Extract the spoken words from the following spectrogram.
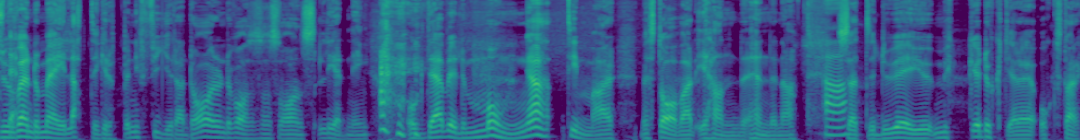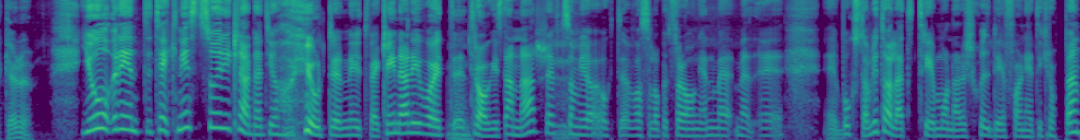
du det. var ändå med i lattegruppen i fyra dagar under Vasasons ledning och där blev det många timmar med stavar i hand, händerna Ja. så att du är ju mycket duktigare och starkare nu. Jo, rent tekniskt så är det klart att jag har gjort en utveckling. Det hade ju varit eh, mm. tragiskt annars eftersom jag åkte Vasaloppet förra gången med, med eh, eh, bokstavligt talat tre månaders skiderfarenhet i kroppen.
